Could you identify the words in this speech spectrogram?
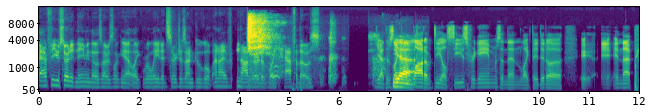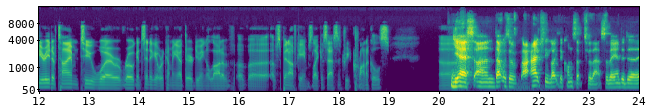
after you started naming those, I was looking at like related searches on Google, and I've not heard of like half of those. Yeah, there's like Yeah. a lot of DLCs for games, and then like they did a in that period of time too, where Rogue and Syndicate were coming out. They're doing a lot of of uh, of spin-off games like Assassin's Creed Chronicles. Uh, Yes, and that was a. I actually like the concept for that. So they ended uh,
